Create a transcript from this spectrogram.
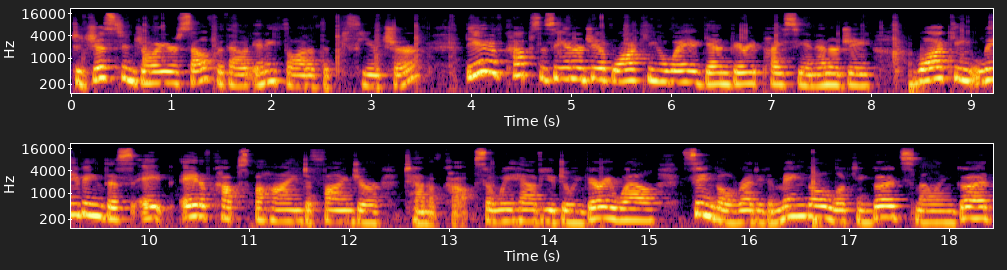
to just enjoy yourself without any thought of the future. The Eight of Cups is the energy of walking away again, very Piscean energy. Walking, leaving this eight, eight of Cups behind to find your Ten of Cups. And we have you doing very well, single, ready to mingle, looking good, smelling good,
